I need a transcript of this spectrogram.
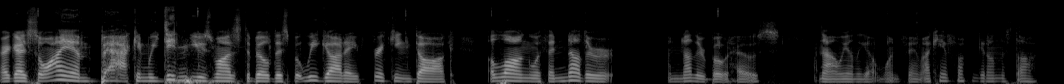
Alright, guys, so I am back, and we didn't use mods to build this, but we got a freaking dock, along with another, another boathouse. Nah, we only got one fam. I can't fucking get on this dock.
